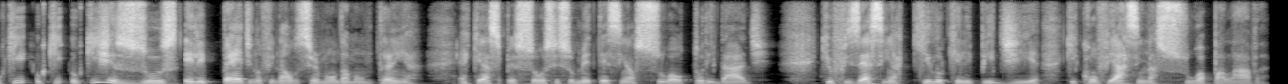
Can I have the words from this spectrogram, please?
O que, o, que, o que Jesus ele pede no final do Sermão da Montanha é que as pessoas se submetessem à sua autoridade, que o fizessem aquilo que ele pedia, que confiassem na sua palavra.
